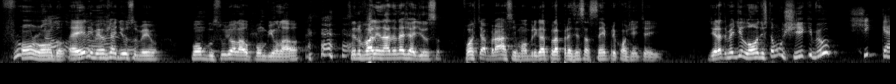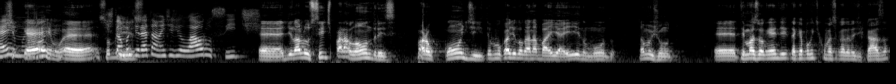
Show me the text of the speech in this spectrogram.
from London. É ele mesmo, Jadilson mesmo. Pombo sujo, olha lá o pombinho lá, ó. Você não vale nada, né, Jadilson? Forte abraço, irmão. Obrigado pela presença sempre com a gente aí. Diretamente de Londres, estamos chique, viu? Chiquérrimo. Chiquérrimo, é, sobre Estamos isso. diretamente de Lauro City. É, de Lalo City para Londres, para o Conde, tem um bocado de lugar na Bahia aí, no mundo. Tamo junto. É, tem mais alguém, daqui a pouco a gente conversa com a galera de casa.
